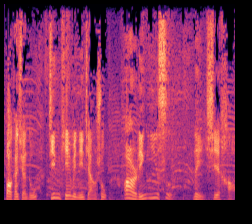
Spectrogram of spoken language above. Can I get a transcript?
报刊选读今天为您讲述二零一四那些好。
